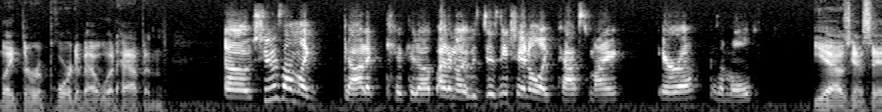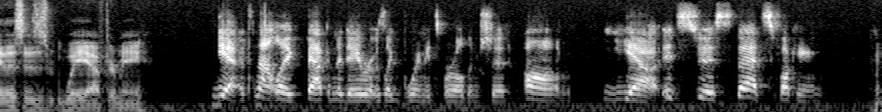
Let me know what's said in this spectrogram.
like the report about what happened. Oh, she was on like gotta kick it up. I don't know. It was Disney Channel like past my era because I'm old. Yeah, I was gonna say this is way after me. Yeah, it's not like back in the day where it was like Boy Meets World and shit. Um, yeah, it's just that's fucking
